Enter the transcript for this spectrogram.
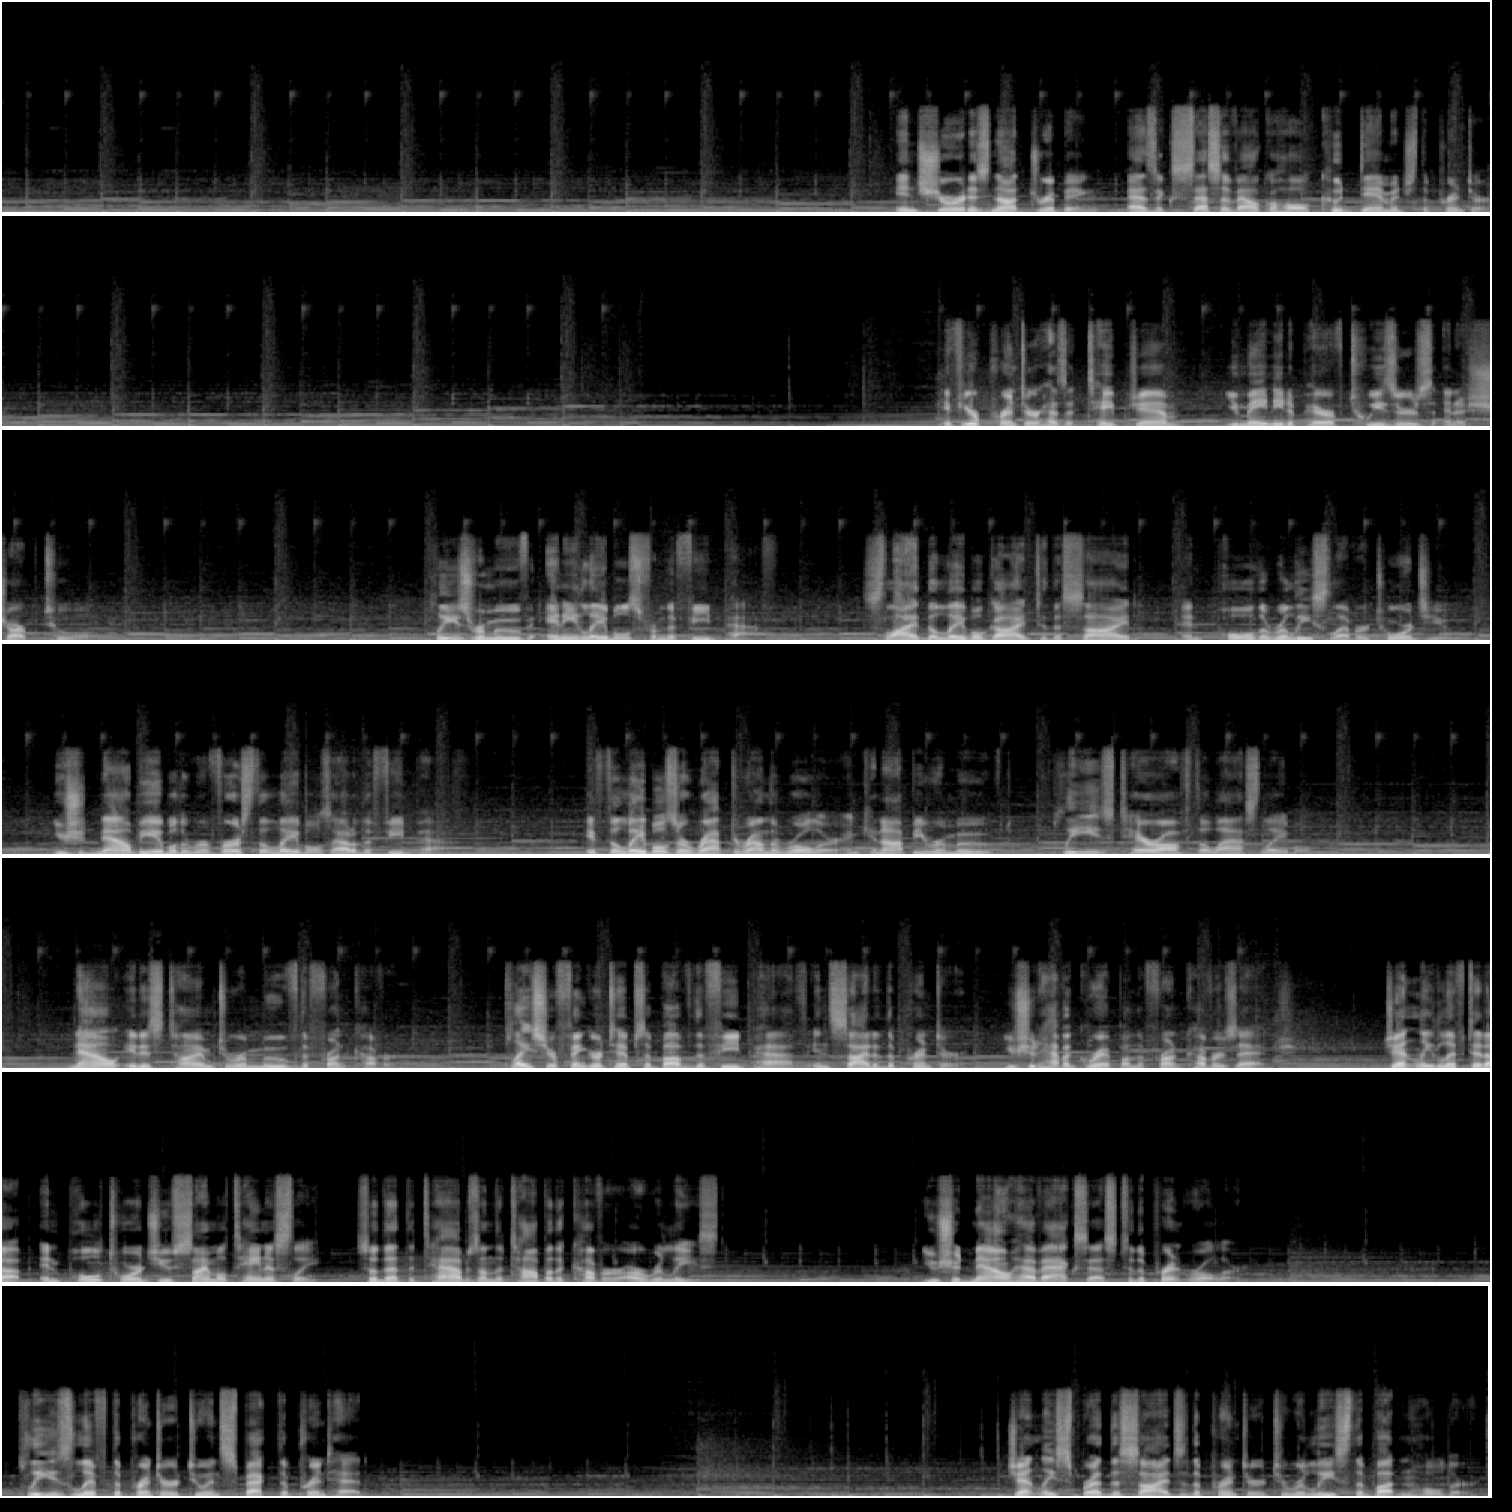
Ensure it is not dripping, as excessive alcohol could damage the printer. If your printer has a tape jam, you may need a pair of tweezers and a sharp tool. Please remove any labels from the feed path. Slide the label guide to the side and pull the release lever towards you. You should now be able to reverse the labels out of the feed path. If the labels are wrapped around the roller and cannot be removed, please tear off the last label. Now it is time to remove the front cover. Place your fingertips above the feed path inside of the printer you should have a grip on the front cover's edge. Gently lift it up and pull towards you simultaneously so that the tabs on the top of the cover are released. You should now have access to the print roller. Please lift the printer to inspect the print head. Gently spread the sides of the printer to release the button holder.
